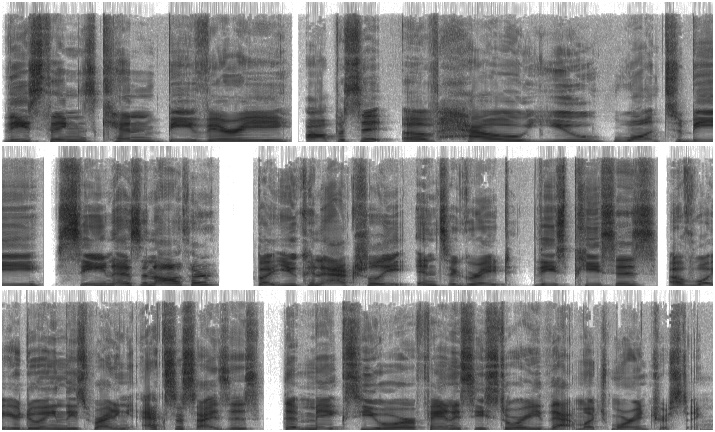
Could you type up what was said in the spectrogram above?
These things can be very opposite of how you want to be seen as an author, but you can actually integrate these pieces of what you're doing in these writing exercises that makes your fantasy story that much more interesting.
